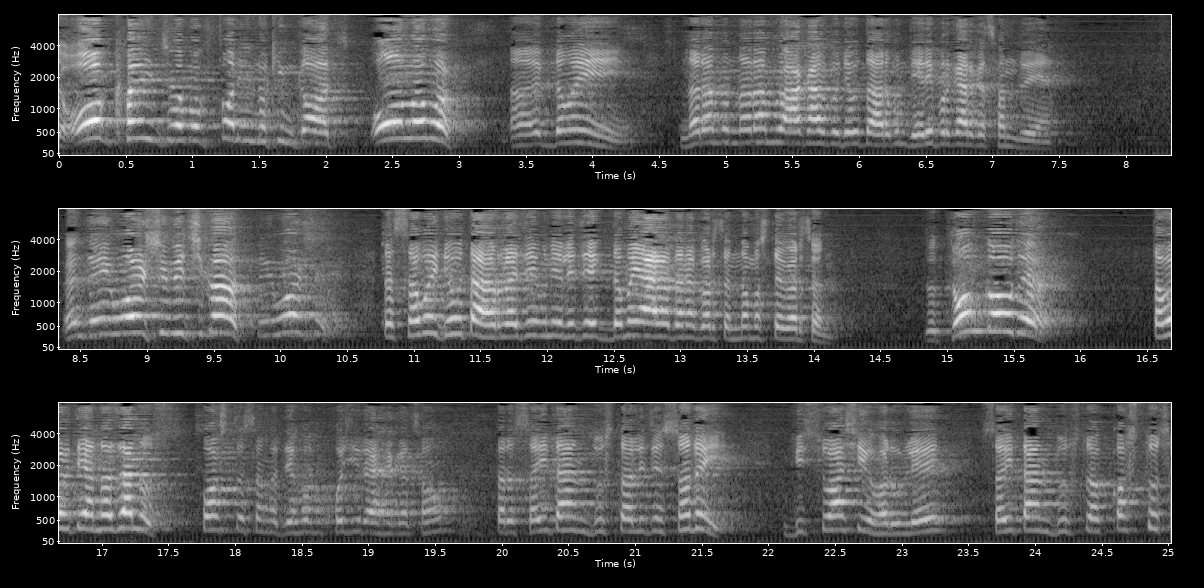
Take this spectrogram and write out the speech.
all kinds of funny looking gods all over. एकदमै नराम्रो नराम्रो आकारको देवताहरू पनि धेरै प्रकारका छन् रे यहाँ And they worship each god. They worship. र सबै देवताहरूलाई चाहिँ उनीहरूले चाहिँ एकदमै आराधना गर्छन् नमस्ते गर्छन् So don't go there. तपाईँहरू त्यहाँ नजानुहोस् स्पष्टसँग देखाउन खोजिरहेका छौँ तर सैतान दुष्टले चाहिँ सधैँ विश्वासीहरूले सैतान दुष्ट कस्तो छ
